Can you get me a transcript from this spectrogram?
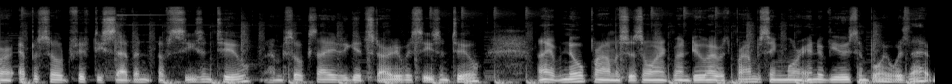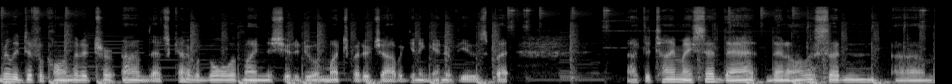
for episode 57 of season two. I'm so excited to get started with season two. I have no promises on what I'm going to do. I was promising more interviews, and boy, was that really difficult. I'm going to. Tr- um, that's kind of a goal of mine this year to do a much better job of getting interviews. But at the time I said that, then all of a sudden, um,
